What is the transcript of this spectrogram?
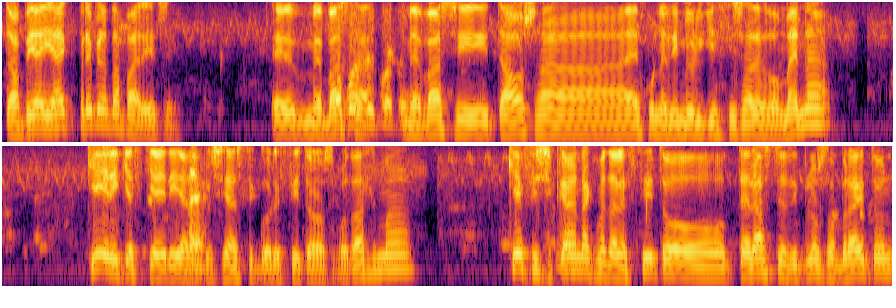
τα οποία η ΑΕΚ πρέπει να τα πάρει, έτσι. Ε, με, βάση τα, με βάση τα όσα έχουν δημιουργηθεί σαν δεδομένα και είναι και ευκαιρία ναι. να πλησιάσει την κορυφή τώρα στο πρωτάθλημα και φυσικά να εκμεταλλευτεί το τεράστιο διπλό στον Brighton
